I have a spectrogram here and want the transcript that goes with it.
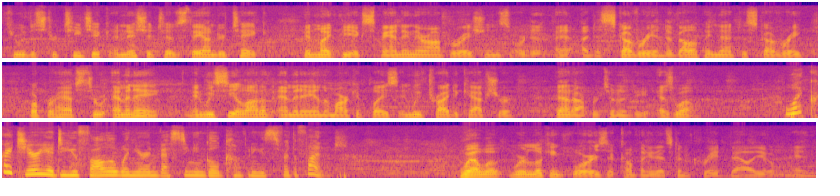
through the strategic initiatives they undertake. It might be expanding their operations or a discovery and developing that discovery, or perhaps through M&A. And we see a lot of M&A in the marketplace, and we've tried to capture that opportunity as well. What criteria do you follow when you're investing in gold companies for the fund? Well, what we're looking for is a company that's going to create value, and,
